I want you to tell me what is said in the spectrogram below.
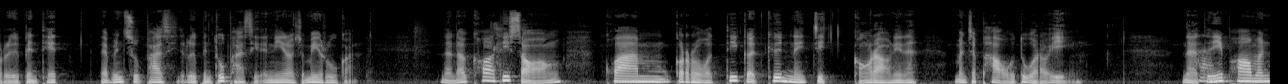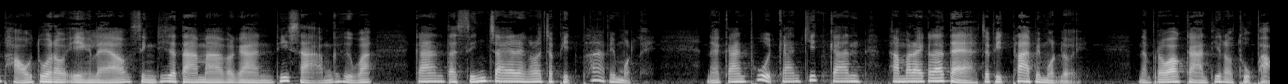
หรือเป็นเท็จแต่เป็นสุภาษิตหรือเป็นทุพภาษิตอันนี้เราจะไม่รู้ก่อนนะแล้วข้อที่ 2 ความโกรธที่เกิดขึ้นในจิตของเราเนี่ยนะมันจะเผาตัวเราเอง นะทีนี้พอมันเผาตัวเราเองแล้ว สิ่งที่จะตามมาประการที่3ก็คือว่า การตัดสินใจอะไรของเราจะผิดพลาดไปหมดเลยนะการพูดการคิดการทำอะไรก็แล้วแต่จะผิดพลาดไปหมดเลยนะเพราะว่าการที่เราถูกเผา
